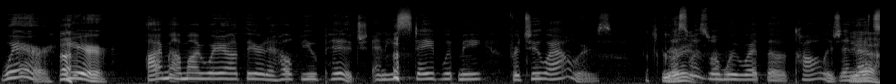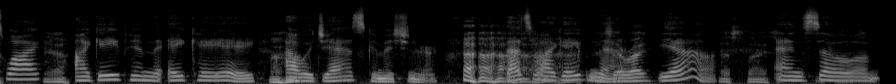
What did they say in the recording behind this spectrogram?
Where? Here. I'm on my way out there to help you pitch. And he stayed with me for two hours. That's great. this was when we were at the college. And Yeah, that's why yeah. I gave him the AKA, Uh-huh. our jazz commissioner. That's why I gave him that. Is that right? Yeah. That's nice. And so, um,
